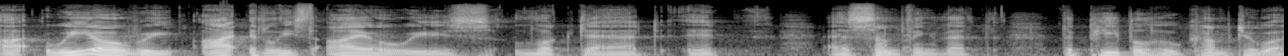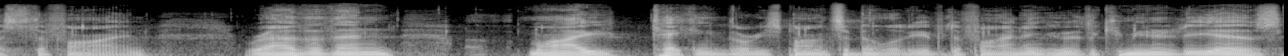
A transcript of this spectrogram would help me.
uh, we always, I, at least I always looked at it as something that the people who come to us define, rather than my taking the responsibility of defining who the community is.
